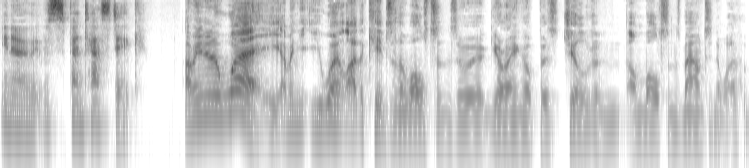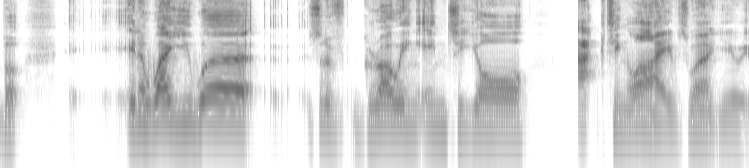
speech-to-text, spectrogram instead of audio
You know, it was fantastic. I mean, in a way, I mean, you weren't like the kids in the Waltons who were growing up as children on Walton's Mountain or whatever, but in a way, you were sort of growing into your acting lives, weren't you?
